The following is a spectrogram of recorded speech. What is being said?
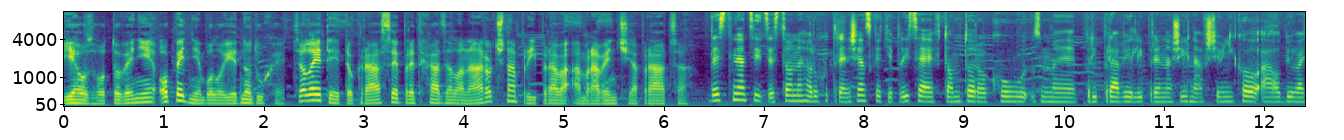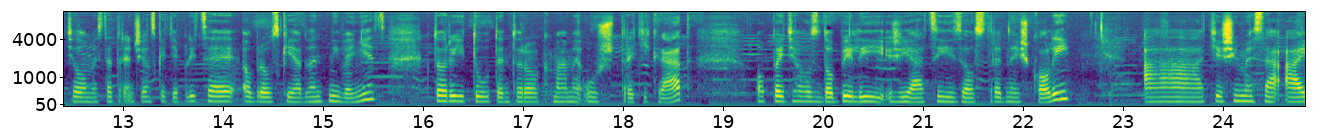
Jeho zhotovenie opäť nebolo jednoduché. Celej tejto kráse predchádzala náročná príprava a mravenčia práca. Destinácii cestovného ruchu Trenčianske Teplice aj v tomto roku sme pripravili pre našich návštevníkov a obyvateľov mesta Trenčianske Teplice obrovský adventný veniec, ktorý tu tento rok máme už tretíkrát. Opäť ho zdobili žiaci zo strednej školy a tešíme sa aj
